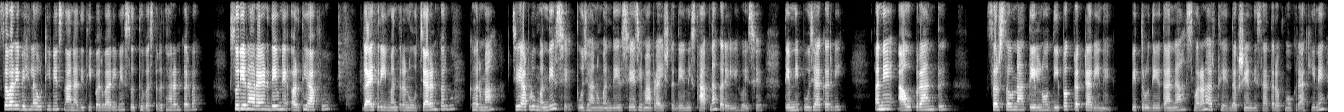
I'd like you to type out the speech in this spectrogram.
સવારે વહેલા ઉઠીને સ્નાનાદિથી પરવારીને શુદ્ધ વસ્ત્ર ધારણ કરવા, સૂર્યનારાયણ દેવને અર્ધ્ય આપવું, ગાયત્રી મંત્રનું ઉચ્ચારણ કરવું. ઘરમાં જે આપણું મંદિર છે, પૂજાનું મંદિર છે, જેમાં આપણા ઈષ્ટદેવની સ્થાપના કરેલી હોય છે, તેમની પૂજા કરવી અને આ ઉપરાંત સરસવના તેલનો દીપક પ્રગટાવીને પિતૃદેવતાના સ્મરણ અર્થે દક્ષિણ દિશા તરફ મુખ રાખીને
